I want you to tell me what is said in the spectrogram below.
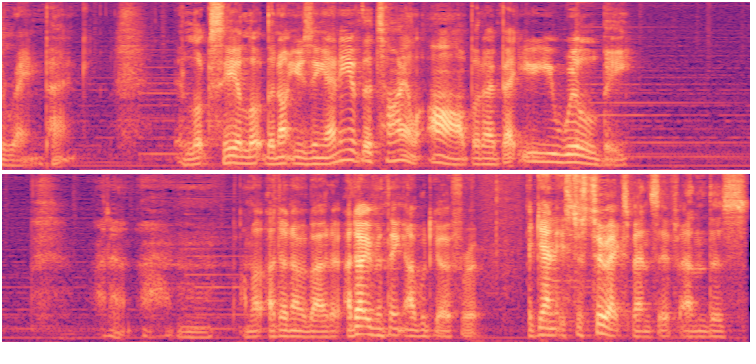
Terrain pack. It looks here, look, they're not using any of the tile art, but I bet you you will be. I don't, um, I'm not, I don't know about it. I don't even think I would go for it. Again, it's just too expensive, and there's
